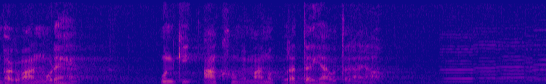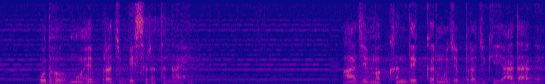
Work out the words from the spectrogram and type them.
भगवान मुड़े हैं, उनकी आँखों में मानो पूरा दरिया उतर आया हो। उधो मोहे ब्रज बिसरत नाही। आज मक्खन देखकर मुझे ब्रज की याद आ गई।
